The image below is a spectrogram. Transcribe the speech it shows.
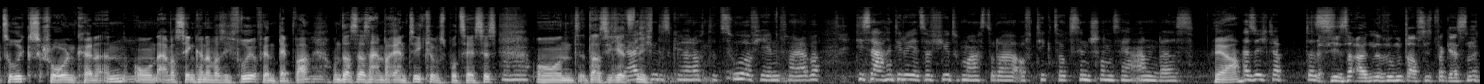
zurückscrollen können und einfach sehen können, was ich früher für ein Depp war und dass das einfach ein Entwicklungsprozess ist und dass ich jetzt ja, ich nicht finde, das gehört auch dazu auf jeden Fall. Aber die Sachen, die du jetzt auf YouTube machst oder auf TikTok, sind schon sehr anders. Ja. Also ich glaube, das... Ist, äh, du darfst nicht vergessen,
